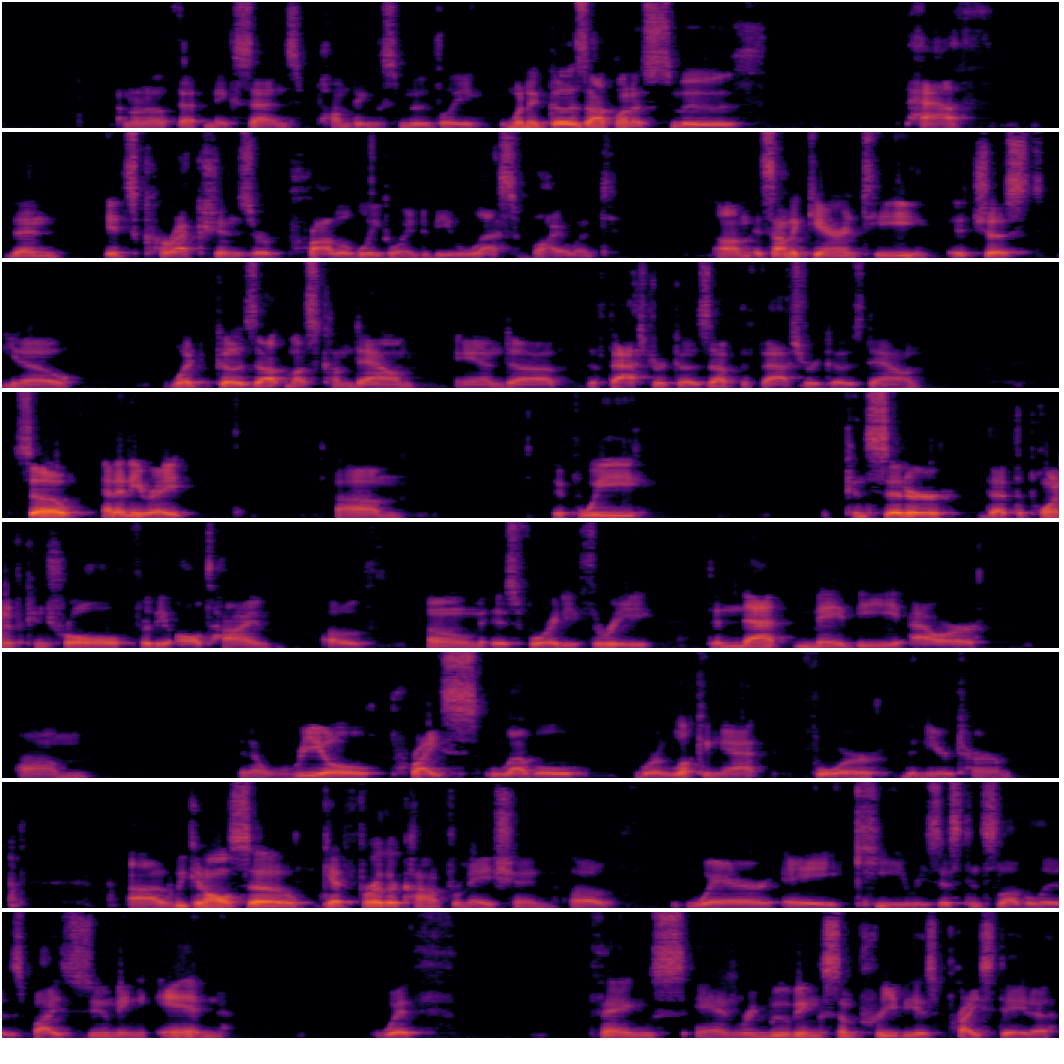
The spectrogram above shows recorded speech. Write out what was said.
I don't know if that makes sense, pumping smoothly. When it goes up on a smooth path, then its corrections are probably going to be less violent. Um, it's not a guarantee. It's just, you know, what goes up must come down. And uh, the faster it goes up, the faster it goes down. So, at any rate, um, if we consider that the point of control for the all time of ohm is 483, then that may be our um, you know real price level we're looking at for the near term. Uh, we can also get further confirmation of where a key resistance level is by zooming in with things and removing some previous price data.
